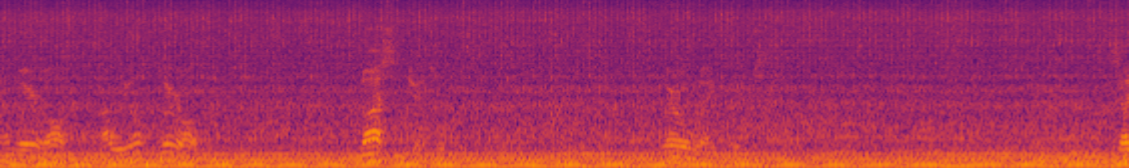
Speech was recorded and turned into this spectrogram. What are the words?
And we're off. Are we off? We're off. Nice and gentle. We're away, please. So I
